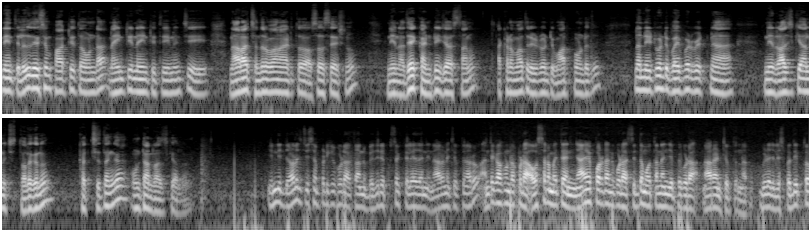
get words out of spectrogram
నేను తెలుగుదేశం పార్టీతో ఉండ. నైన్టీన్ నైంటీ త్రీ నుంచి నారా చంద్రబాబు నాయుడుతో అసోసియేషను నేను అదే కంటిన్యూ చేస్తాను. అక్కడ మాత్రం ఎటువంటి మార్పు ఉండదు. నన్ను ఎటువంటి భయపడబెట్టినా నేను రాజకీయాల నుంచి తొలగను. ఖచ్చితంగా ఉంటాను రాజకీయాల్లో ఎన్ని దాడులు చేసినప్పటికీ కూడా తాను బెదిరే ప్రసక్తి లేదని నారాయణ చెప్తున్నారు. అంతేకాకుండా కూడా అవసరమైతే న్యాయపోరాటాన్ని కూడా సిద్ధమవుతానని చెప్పి కూడా నారాయణ చెప్తున్నారు. వీడియో జర్నలిస్ట్ ప్రదీప్తో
